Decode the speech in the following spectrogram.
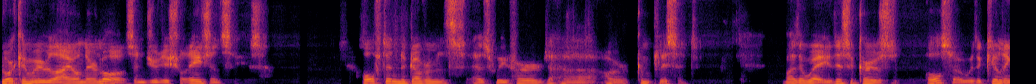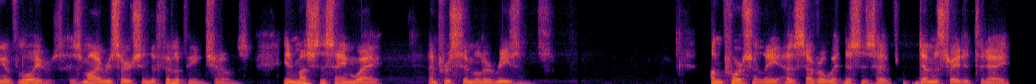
nor can we rely on their laws and judicial agencies. Often the governments, as we've heard, uh, are complicit. By the way, this occurs also with the killing of lawyers, as my research in the Philippines shows, in much the same way and for similar reasons. Unfortunately, as several witnesses have demonstrated today,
